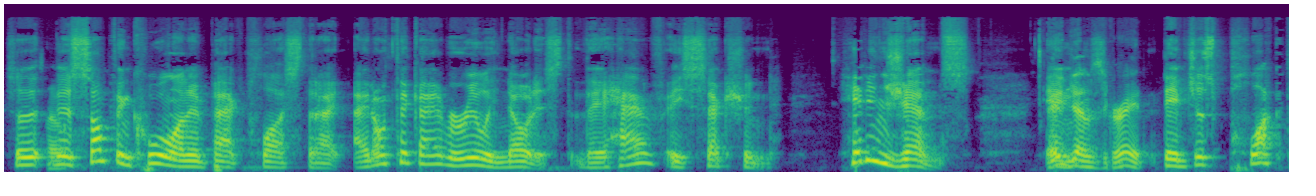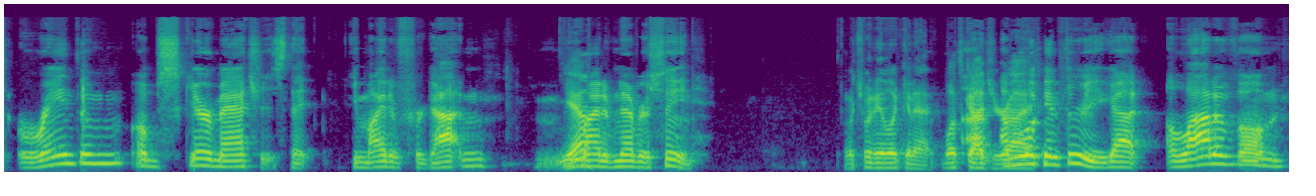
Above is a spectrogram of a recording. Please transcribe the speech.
So, So- there's something cool on Impact Plus that I, I don't think I ever really noticed. They have a section, Hidden Gems. Hidden And Gems great. they've just plucked random obscure matches that you might have forgotten, Yeah. you might have never seen. Which one are you looking at? What's got I- your I'm eye? looking through. You got a lot of um.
